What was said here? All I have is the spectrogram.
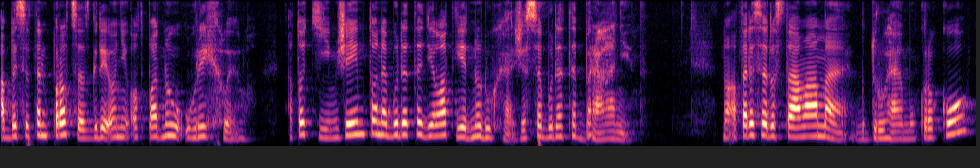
aby se ten proces, kdy oni odpadnou, urychlil. A to tím, že jim to nebudete dělat jednoduché, že se budete bránit. No a tady se dostáváme k druhému kroku,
